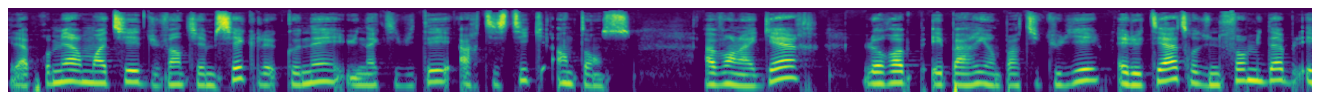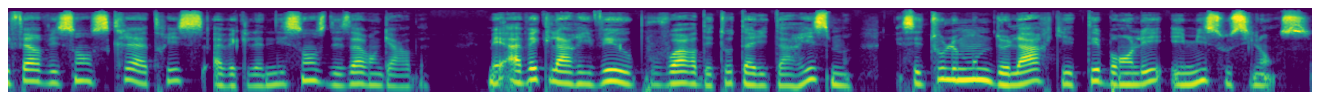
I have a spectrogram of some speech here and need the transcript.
Et la première moitié du XXe siècle connaît une activité artistique intense. Avant la guerre, l'Europe et Paris en particulier, est le théâtre d'une formidable effervescence créatrice avec la naissance des avant-gardes. Mais avec l'arrivée au pouvoir des totalitarismes, c'est tout le monde de l'art qui est ébranlé et mis sous silence.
